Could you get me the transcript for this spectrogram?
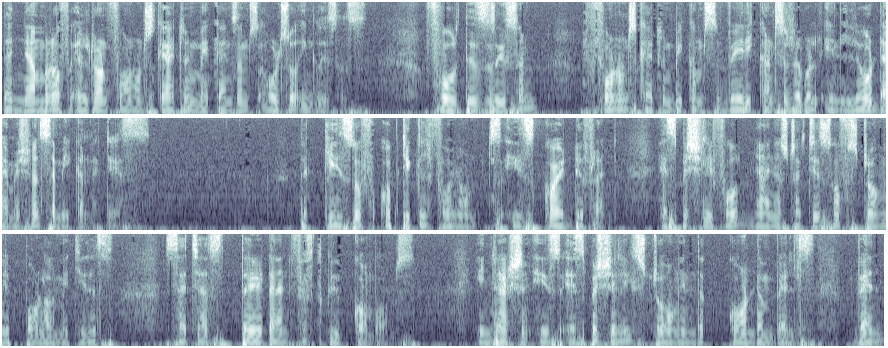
the number of electron phonon scattering mechanisms also increases. For this reason, phonon scattering becomes very considerable in low dimensional semiconductors. The case of optical phonons is quite different, especially for nanostructures of strongly polar materials such as third and fifth group compounds. Interaction is especially strong in the quantum wells when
